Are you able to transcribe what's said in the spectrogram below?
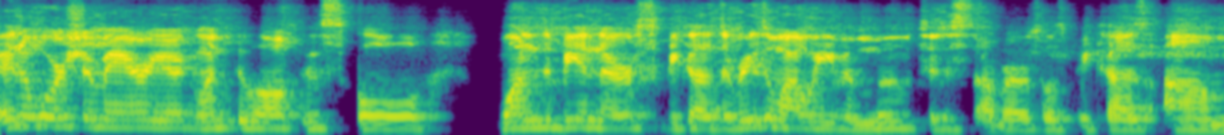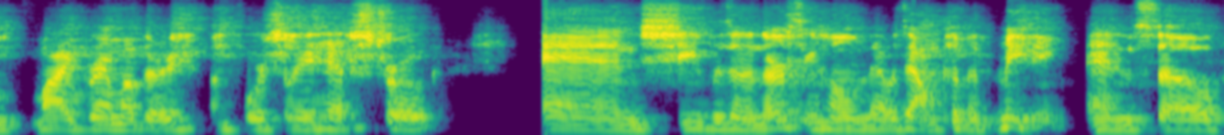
in the Horsham area, went through all through school wanted to be a nurse because the reason why we even moved to the suburbs was because um, my grandmother unfortunately had a stroke and she was in a nursing home that was out in Plymouth Meeting. And so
